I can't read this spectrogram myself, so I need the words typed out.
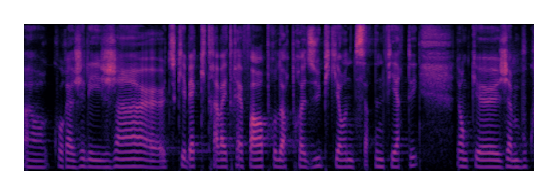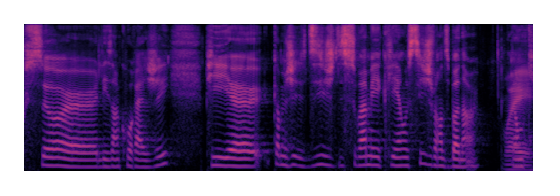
encourager les gens euh, du Québec qui travaillent très fort pour leurs produits puis qui ont une certaine fierté. Donc, euh, j'aime beaucoup ça, les encourager. Puis, comme je dis, je dis souvent à mes clients aussi, je vends du bonheur. Donc,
